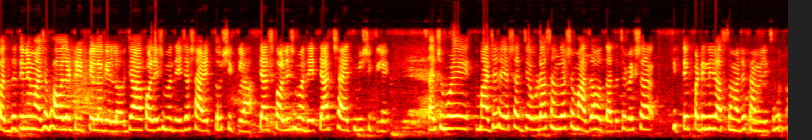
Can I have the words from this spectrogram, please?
पद्धतीने माझ्या भावाला ट्रीट केलं गेलं ज्या कॉलेजमध्ये ज्या शाळेत तो शिकला त्याच कॉलेजमध्ये त्याच शाळेत मी शिकले. त्याच्यामुळे माझ्या यशात जेवढा संघर्ष माझा होता त्याच्यापेक्षा कित्येक पटीने जास्त माझ्या फॅमिलीचा होता.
